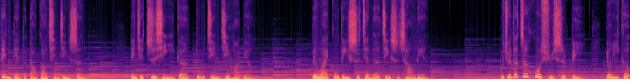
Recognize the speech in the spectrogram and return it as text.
定点的祷告亲近神，并且执行一个读经计划表。另外，固定时间的进食操练。我觉得这或许是比用一个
